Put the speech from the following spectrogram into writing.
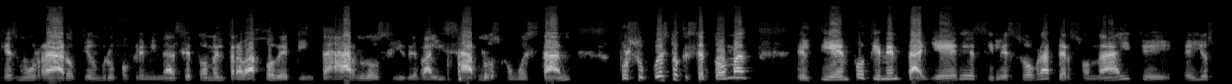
que es muy raro que un grupo criminal se tome el trabajo de pintarlos y de balizarlos como están. Por supuesto que se toman el tiempo, tienen talleres y les sobra personal que ellos,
